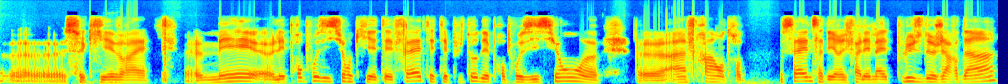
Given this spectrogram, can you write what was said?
euh, ce qui est vrai. Euh, mais euh, les propositions qui étaient faites étaient plutôt des propositions infra c'est-à-dire il fallait mettre plus de jardins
